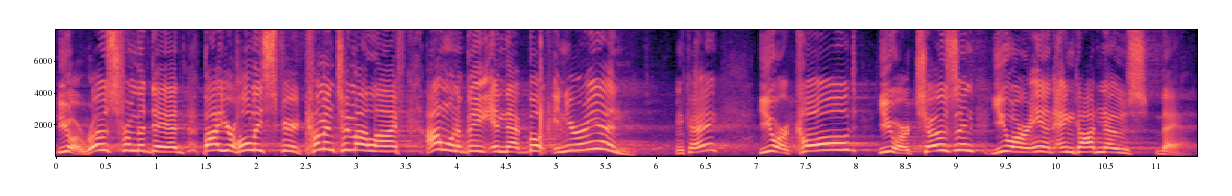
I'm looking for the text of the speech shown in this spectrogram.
You arose from the dead. By your Holy Spirit, come into my life. I want to be in that book, and you're in. Okay? You are called, you are chosen, you are in, and God knows that.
